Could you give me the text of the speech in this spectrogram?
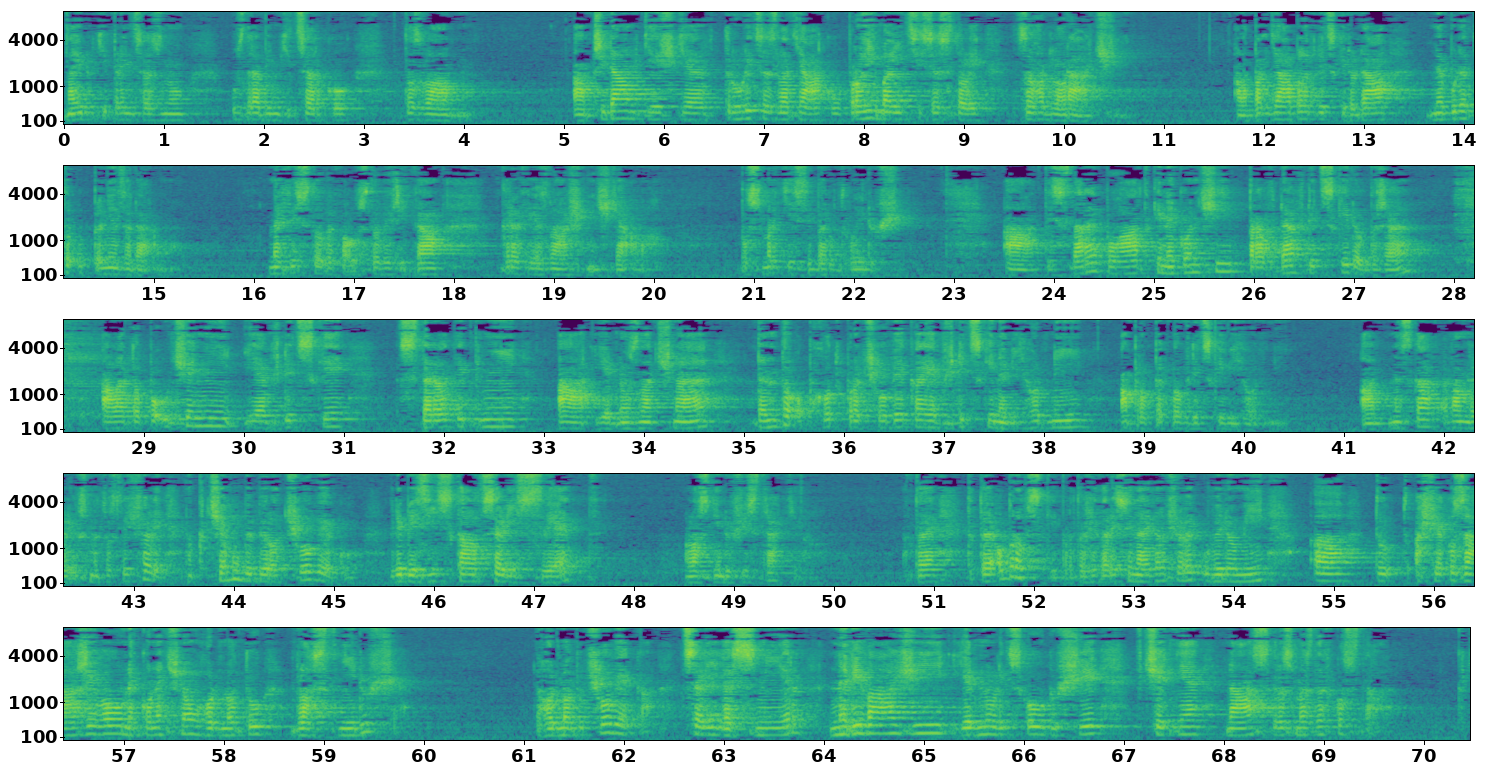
Najdu ti princeznu, uzdravím ti dcerku, to zvládnu. A přidám ti ještě truhlice zlaťáků, prohýbající se stoly, co hodlo ráčí. Ale pak ďábel vždycky dodá, nebude to úplně zadarmo. Mefisto ve Faustovi říká, krev je zvláštní šťáva. Po smrti si beru tvoji duši. A ty staré pohádky nekončí pravda vždycky dobře, ale to poučení je vždycky stereotypní a jednoznačné. Tento obchod pro člověka je vždycky nevýhodný a pro peklo vždycky výhodný. A dneska v Evangeliu jsme to slyšeli. No k čemu by bylo člověku, kdyby získal celý svět, vlastní duši ztratil? A to je, to, to je obrovský, protože tady si najednou člověk uvědomí uh, tu, tu až jako zářivou, nekonečnou hodnotu vlastní duše. Hodnotu člověka. Celý vesmír nevyváží jednu lidskou duši, včetně nás, kdo jsme zde v kostele.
